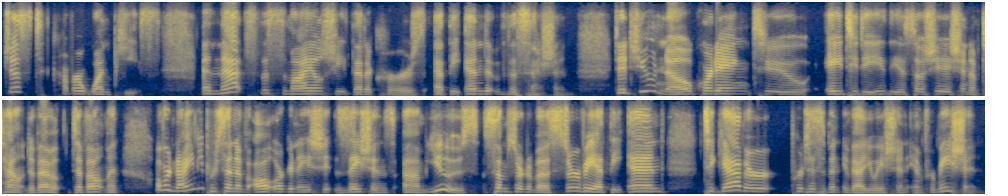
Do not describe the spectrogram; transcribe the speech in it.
just cover one piece, and that's the smile sheet that occurs at the end of the session. Did you know, according to ATD, the Association of Talent Development, over 90% of all organizations um, use some sort of a survey at the end to gather participant evaluation information.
